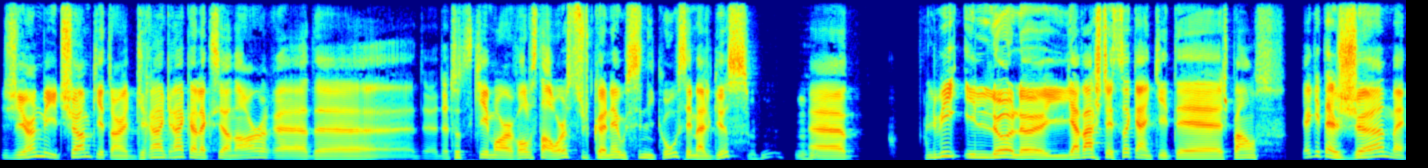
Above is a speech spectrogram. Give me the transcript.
J'ai un de mes chums qui est un grand, grand collectionneur euh, de, de, de tout ce qui est Marvel, Star Wars. Tu le connais aussi, Nico, c'est Malgus. Mhm. Euh, lui, il l'a, là. Il avait acheté ça quand il était, je pense, quand il était jeune, mais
